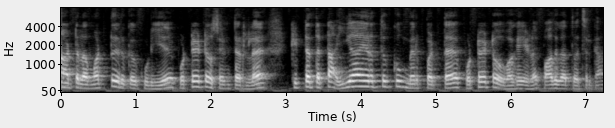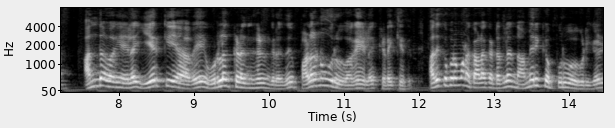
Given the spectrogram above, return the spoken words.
நாட்டில் மட்டும் இருக்கக்கூடிய பொட்டேட்டோ சென்டரில் கிட்டத்தட்ட ஐயாயிரத்துக்கும் மேற்பட்ட பொட்டேட்டோ வகையில் பாதுகாத்து வச்சுருக்காங்க. அந்த வகையில் இயற்கையாகவே உருளைக்கிழங்குகள்ங்கிறது பல நூறு வகையில் கிடைக்குது. அதுக்கப்புறமான காலகட்டத்தில் இந்த அமெரிக்க பூர்வகுடிகள்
